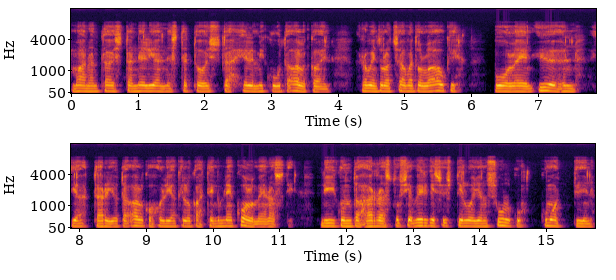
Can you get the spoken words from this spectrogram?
maanantaista 14. helmikuuta alkaen. Ravintolat saavat olla auki puoleen yöhön ja tarjota alkoholia kello 23 asti. Liikunta-, harrastus- ja virkistystilojen sulku kumottiin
